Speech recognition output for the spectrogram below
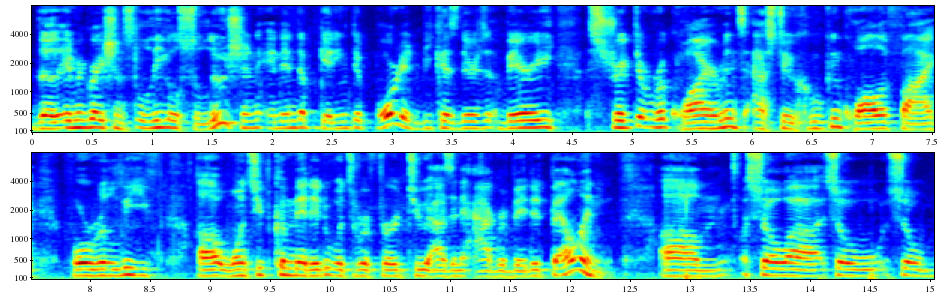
the immigration's legal solution, and end up getting deported because there's very strict requirements as to who can qualify for relief uh, once you've committed what's referred to as an aggravated felony. Um, so, uh, so, so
